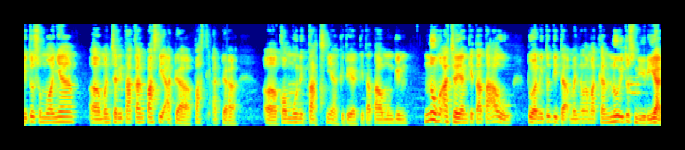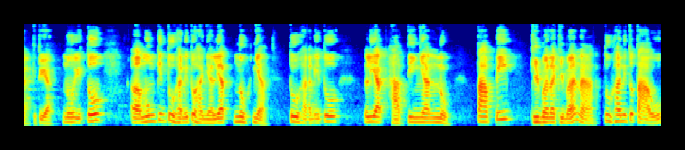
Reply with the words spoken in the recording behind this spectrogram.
itu semuanya uh, menceritakan pasti ada pasti ada uh, komunitasnya gitu ya. Kita tahu mungkin Nuh aja yang kita tahu Tuhan itu tidak menyelamatkan Nuh itu sendirian gitu ya. Nuh itu uh, mungkin Tuhan itu hanya lihat Nuhnya. Tuhan itu lihat hatinya Nuh. Tapi gimana gimana Tuhan itu tahu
